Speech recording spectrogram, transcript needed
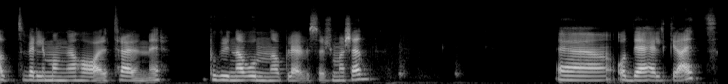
at veldig mange har traumer pga. vonde opplevelser som har skjedd. Eh, og det er helt greit.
